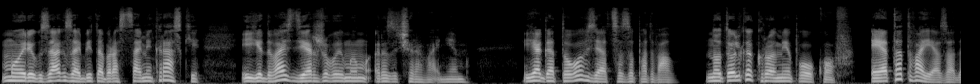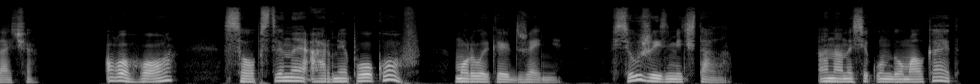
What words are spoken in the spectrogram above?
Мой рюкзак забит образцами краски и едва сдерживаемым разочарованием. Я готова взяться за подвал. Но только кроме пауков. Это твоя задача». «Ого, собственная армия пауков», — мурлыкает Дженни. «Всю жизнь мечтала». Она на секунду умолкает,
